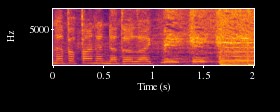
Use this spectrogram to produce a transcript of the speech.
never find another like me.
